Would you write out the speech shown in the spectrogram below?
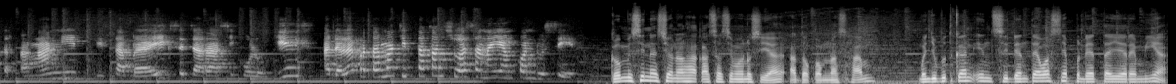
tertangani, bisa baik secara psikologis adalah pertama ciptakan suasana yang kondusif. Komisi Nasional Hak Asasi Manusia atau Komnas HAM menyebutkan insiden tewasnya pendeta Yeremia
